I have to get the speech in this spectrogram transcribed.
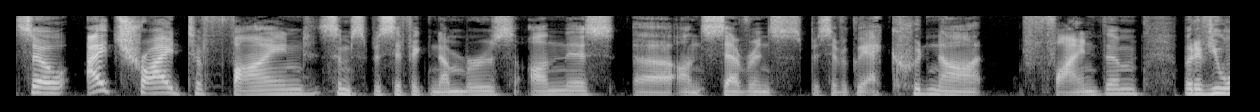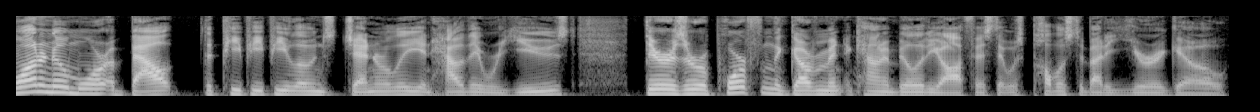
so I tried to find some specific numbers on this, uh, on severance specifically. I could not find them. But if you want to know more about the PPP loans generally and how they were used, there is a report from the Government Accountability Office that was published about a year ago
